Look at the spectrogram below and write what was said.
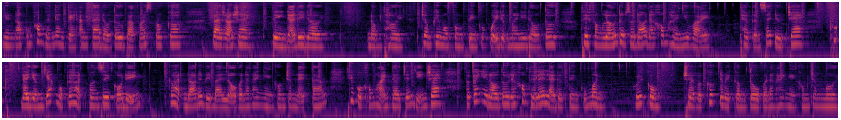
nhưng nó cũng không thể ngăn cản anh ta đầu tư vào forex Broker và rõ ràng tiền đã đi đời. Đồng thời, trong khi một phần tiền của quỹ được mang đi đầu tư, thì phần lớn trong số đó đã không hề như vậy. Theo cảnh sát điều tra, Cook đã dẫn dắt một kế hoạch Ponzi cổ điển. Kế hoạch đó đã bị bại lộ vào năm 2008 khi cuộc khủng hoảng tài chính diễn ra và các nhà đầu tư đã không thể lấy lại được tiền của mình. Cuối cùng, Trevor Cook đã bị cầm tù vào năm 2010.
